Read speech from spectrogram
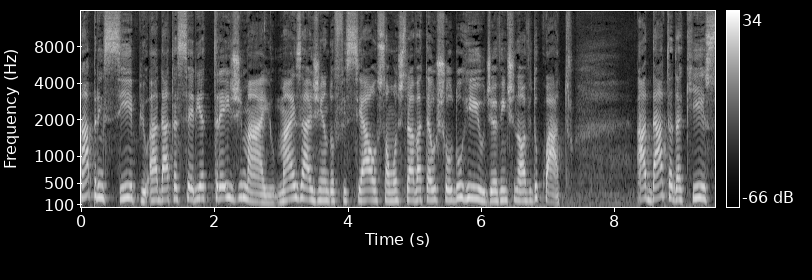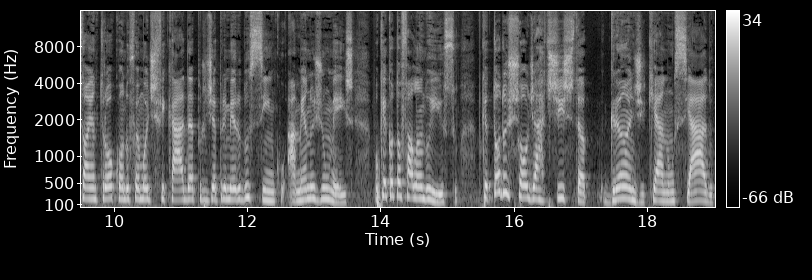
A princípio, a data seria 3 de maio, mas a agenda oficial só mostrava até o show do Rio, dia 29 do 4. A data daqui só entrou quando foi modificada para o dia 1 do 5, há menos de um mês. Por que, que eu estou falando isso? Porque todo show de artista grande que é anunciado,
